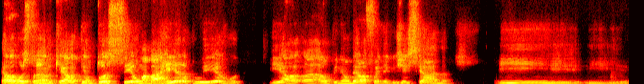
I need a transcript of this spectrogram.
ela mostrando que ela tentou ser uma barreira para o erro e ela, a, a, opinião dela foi negligenciada. E, e,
